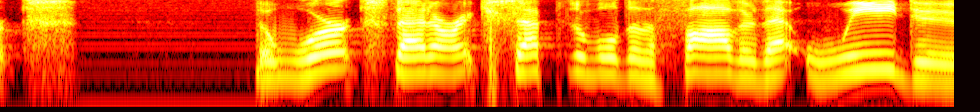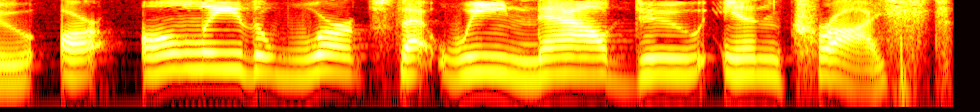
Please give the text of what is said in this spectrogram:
works, the works that are acceptable to the Father that we do, are only the works that we now do in Christ.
